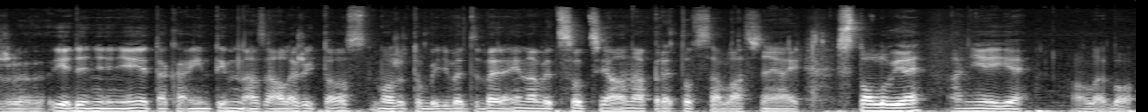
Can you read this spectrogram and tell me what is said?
že jedenie nie je taká intimná záležitosť, môže to byť vec verejná, vec sociálna, preto sa vlastne aj stoluje a nie je lebo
